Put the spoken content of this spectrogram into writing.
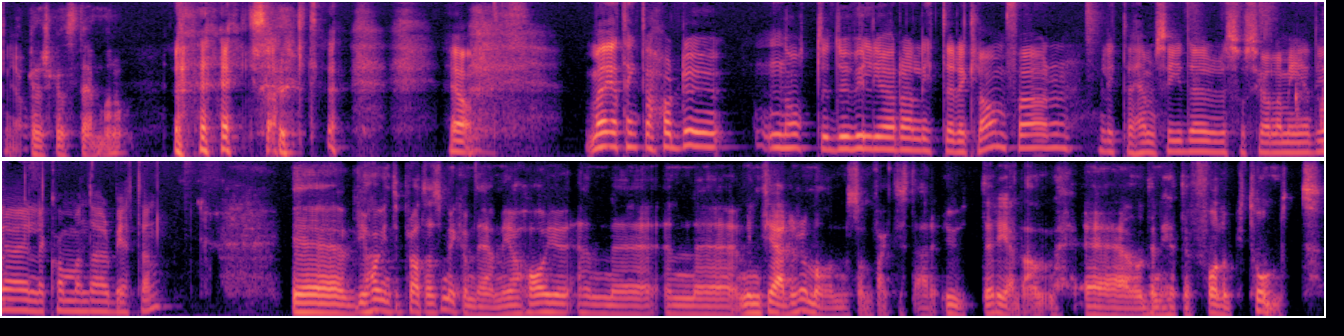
Ja. kanske kan stämma dem. Exakt. ja. Men jag tänkte, har du något du vill göra lite reklam för? Lite hemsidor, sociala medier eller kommande arbeten? Eh, vi har inte pratat så mycket om det, men jag har ju en, eh, en, eh, min fjärde roman som faktiskt är ute redan. Eh, och den heter Folktomt.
